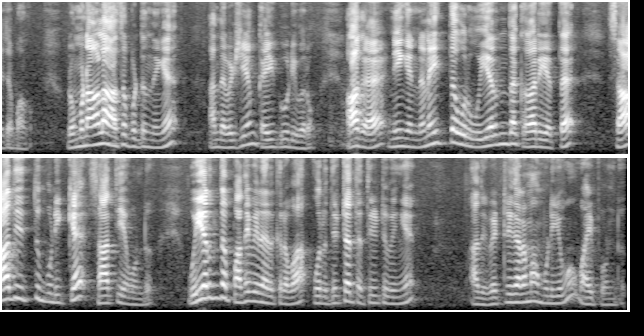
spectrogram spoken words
நிஜமாகும். ரொம்ப நாளாக ஆசைப்பட்டிருந்தீங்க அந்த விஷயம் கைகூடி வரும். ஆக நீங்கள் நினைத்த ஒரு உயர்ந்த காரியத்தை சாதித்து முடிக்க சாத்தியம் உண்டு. உயர்ந்த பதவியில் இருக்கிறவா ஒரு திட்டத்தை தீட்டுவீங்க. அது வெற்றிகரமாக முடியவும் வாய்ப்பு உண்டு.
